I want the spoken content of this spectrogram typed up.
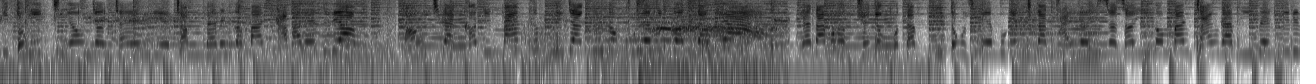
피통이 중형전차에 비해 적다는 것만 감안해두렴. 덩치가 커진 만큼 위장들도 부려진 건덤이야 여담으로 최종 포탑 뒤통수에 무게추가 달려있어서 이놈만 장갑 200mm라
